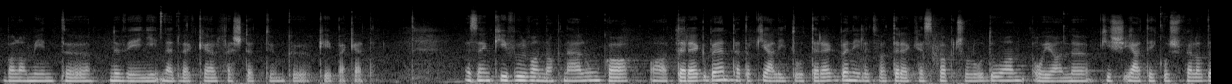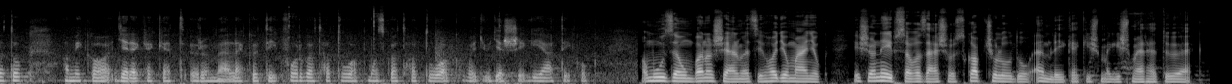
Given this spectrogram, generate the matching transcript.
valamint növényi nedvekkel festettünk képeket. Ezen kívül vannak nálunk a, a terekben, tehát a kiállító terekben, illetve a terekhez kapcsolódóan olyan kis játékos feladatok, amik a gyerekeket örömmel lekötik, forgathatóak, mozgathatóak, vagy ügyességi játékok. A múzeumban a selmeci hagyományok és a népszavazáshoz kapcsolódó emlékek is megismerhetőek.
